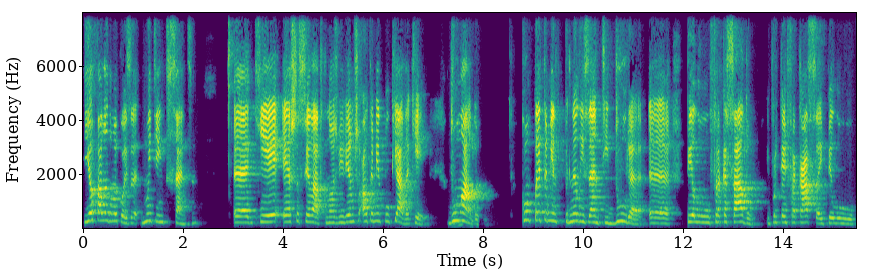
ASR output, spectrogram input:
E ele fala de uma coisa muito interessante, uh, que é esta sociedade que nós vivemos altamente bloqueada, que é, de um lado, completamente penalizante e dura uh, pelo fracassado e por quem fracassa e pelo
